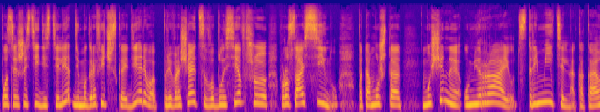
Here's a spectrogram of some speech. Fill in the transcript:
после 60 лет, демографическое дерево превращается в облысевшую просто осину, потому что мужчины умирают стремительно. Какая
